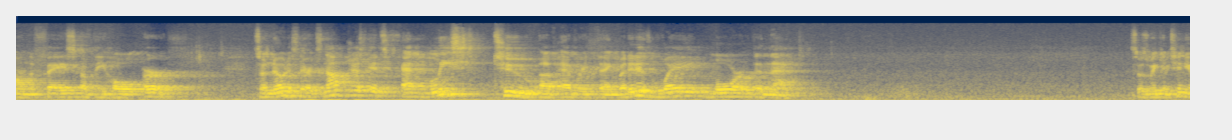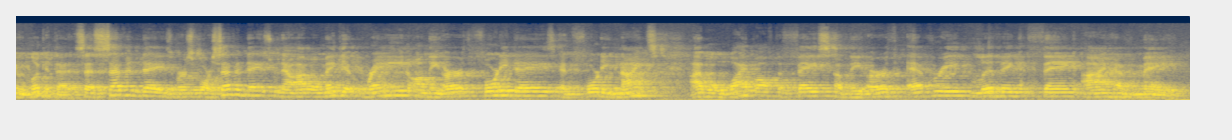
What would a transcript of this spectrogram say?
on the face of the whole earth. So notice there, it's not just, it's at least two of everything, but it is way more than that. So as we continue and look at that, it says, Seven days, verse 4, seven days from now I will make it rain on the earth 40 days and 40 nights. I will wipe off the face of the earth every living thing I have made.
